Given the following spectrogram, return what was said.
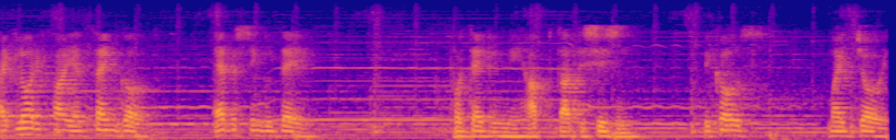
I glorify and thank God every single day for taking me up to that decision because my joy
